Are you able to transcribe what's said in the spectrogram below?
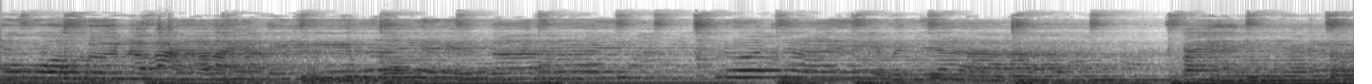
กูวัวคืนนะบ้านอะไรอะตีให้ตายเพราะใจมันอยากแต่งงาน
